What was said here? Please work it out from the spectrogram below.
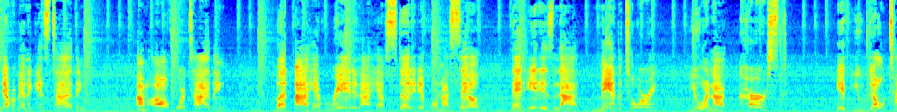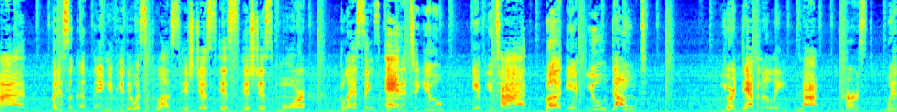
never been against tithing. I'm all for tithing, but I have read and I have studied it for myself that it is not mandatory. You are not cursed if you don't tithe, but it's a good thing if you do. It's a plus. It's just it's it's just more blessings added to you if you tithe. But if you don't, you're definitely not cursed with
